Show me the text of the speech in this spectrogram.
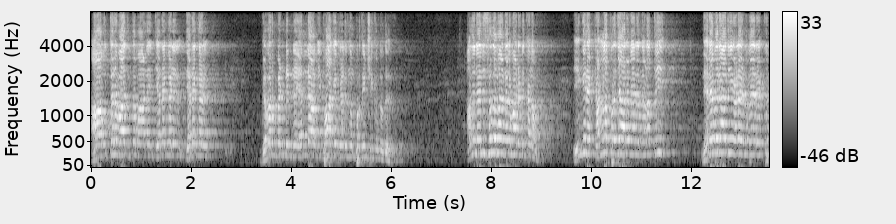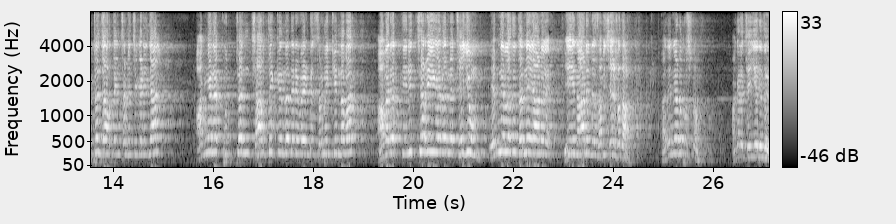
ആ ഉത്തരവാദിത്തമാണ് ജനങ്ങളിൽ ജനങ്ങൾ ഗവൺമെന്റിന്റെ എല്ലാ വിഭാഗങ്ങളിൽ നിന്നും പ്രതീക്ഷിക്കുന്നത്. അതിനനുസൃതമായ നിലപാടെടുക്കണം ഇങ്ങനെ കള്ളപ്രചാരവേല നടത്തി നിരപരാധികളെ പേരെ കുറ്റം ചാർത്താൻ ശ്രമിച്ചു കഴിഞ്ഞാൽ അങ്ങനെ കുറ്റം ചാർത്തിക്കുന്നതിന് വേണ്ടി ശ്രമിക്കുന്നവർ അവരെ തിരിച്ചറിയുക തന്നെ ചെയ്യും എന്നുള്ളത് തന്നെയാണ് ഈ നാടിന്റെ സവിശേഷത. അത് പ്രശ്നം. അങ്ങനെ ചെയ്യരുത്.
